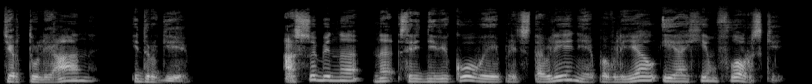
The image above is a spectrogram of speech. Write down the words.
Тертулиан и другие. Особенно на средневековые представления повлиял Иохим Флорский.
